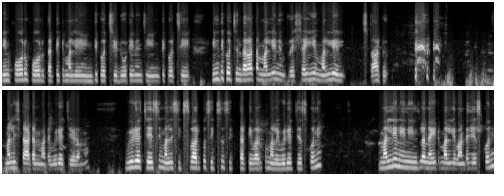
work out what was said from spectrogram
నేను ఫోర్ ఫోర్ థర్టీకి మళ్ళీ ఇంటికి వచ్చి డ్యూటీ నుంచి ఇంటికి వచ్చి ఇంటికి వచ్చిన తర్వాత మళ్ళీ నేను ఫ్రెష్ అయ్యి మళ్ళీ స్టార్ట్ మళ్ళీ స్టార్ట్ అనమాట వీడియో చేయడము. వీడియో చేసి మళ్ళీ సిక్స్ వరకు సిక్స్ సిక్స్ థర్టీ వరకు మళ్ళీ వీడియో చేసుకొని మళ్ళీ నేను ఇంట్లో నైట్ మళ్ళీ వంట చేసుకొని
